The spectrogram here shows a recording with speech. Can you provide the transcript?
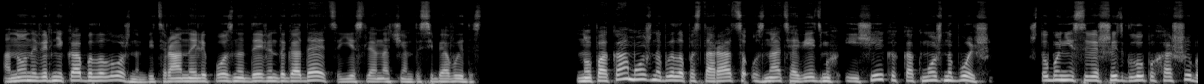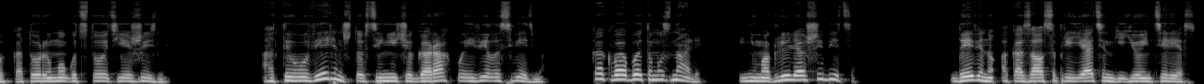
Оно наверняка было ложным, ведь рано или поздно Дэвин догадается, если она чем-то себя выдаст. Но пока можно было постараться узнать о ведьмах и ищейках как можно больше, чтобы не совершить глупых ошибок, которые могут стоить ей жизни. «А ты уверен, что в Синичих горах появилась ведьма? Как вы об этом узнали? И не могли ли ошибиться?» Дэвину оказался приятен ее интерес.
